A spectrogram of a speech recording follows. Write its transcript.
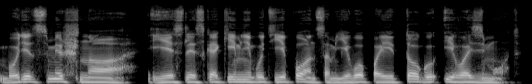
Будет смешно, если с каким-нибудь японцем его по итогу и возьмут.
